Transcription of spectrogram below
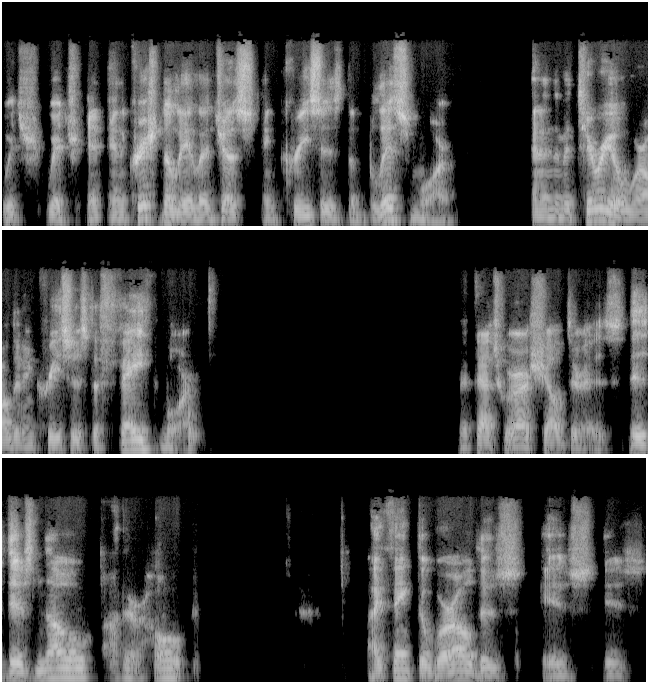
which, which in, Krishna Lila just increases the bliss more. And in the material world, it increases the faith more that that's where our shelter is. There's, there's no other hope. I think the world is is is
